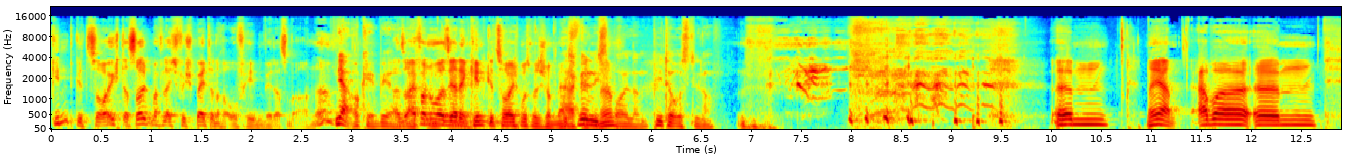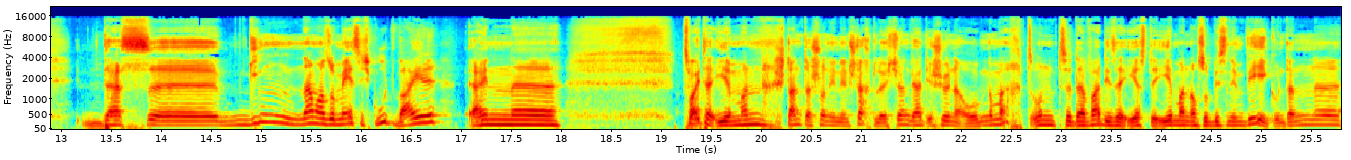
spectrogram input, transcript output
Kind gezeugt. Das sollte man vielleicht für später noch aufheben, wer das war. Ne? Ja, okay. Wer also einfach nur, sie hat ein Kind gezeugt, muss man sich schon merken. Ich will nicht ne? spoilern. Peter Ustinov. ähm, naja, aber ähm, das äh, ging, sagen wir mal so mäßig gut, weil ein äh, zweiter Ehemann stand da schon in den Startlöchern, der hat ihr schöne Augen gemacht und äh, da war dieser erste Ehemann noch so ein bisschen im Weg. Und dann, äh,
